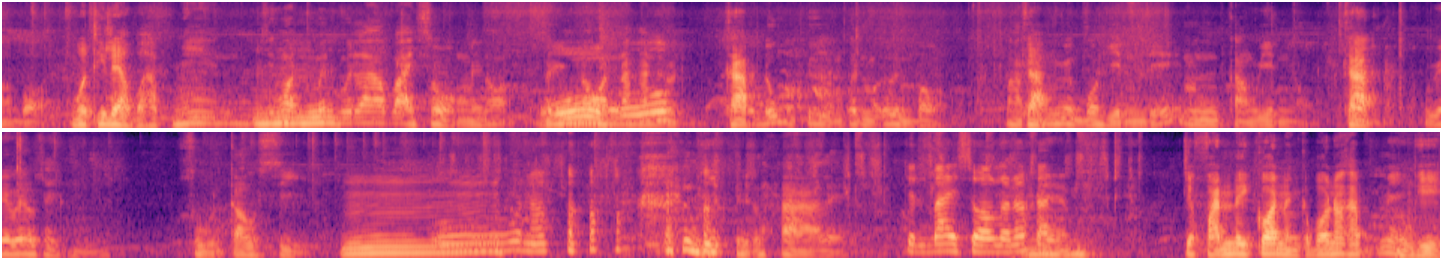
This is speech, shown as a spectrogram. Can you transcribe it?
มาบอกงวดที่แล้วป่ะครับ แม่นสิฮอดมื้อเวลาบ่ายสองเลยเนาะไปนอนนะหันครับสะดุ้งตื่นเพิ่นมาเอิ้นบอกมาครับทำบ่เห็นเด้มันกลางเวียนเนาะครับเวลๆใส่หู094อืมโอ้เนาะ มีเวลาเลยจนบ่ายสองแล้วเนาะค่ะ แม่น จะฝันในก้อนหนึ่งกับบอนาะครับนี่ หลวงพี่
